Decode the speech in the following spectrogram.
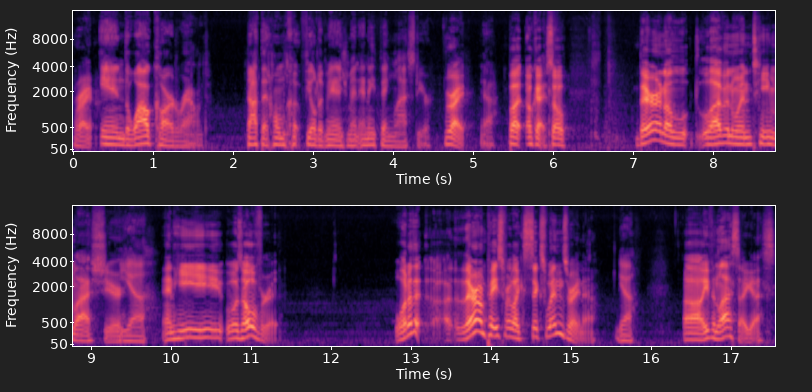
Right. in the wild card round. Not that home field advantage meant anything last year. Right. Yeah. But okay, so they're an 11 win team last year. Yeah. And he was over it. What are they? Uh, they're on pace for like six wins right now. Yeah. Uh, even less, I guess.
